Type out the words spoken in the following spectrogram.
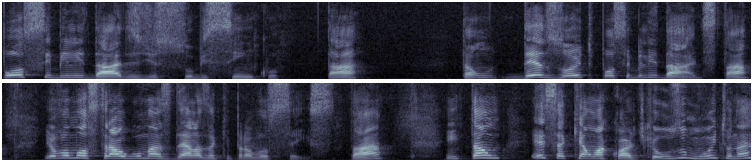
possibilidades de sub 5, tá? Então, 18 possibilidades, tá? E eu vou mostrar algumas delas aqui para vocês, tá? Então, esse aqui é um acorde que eu uso muito, né?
